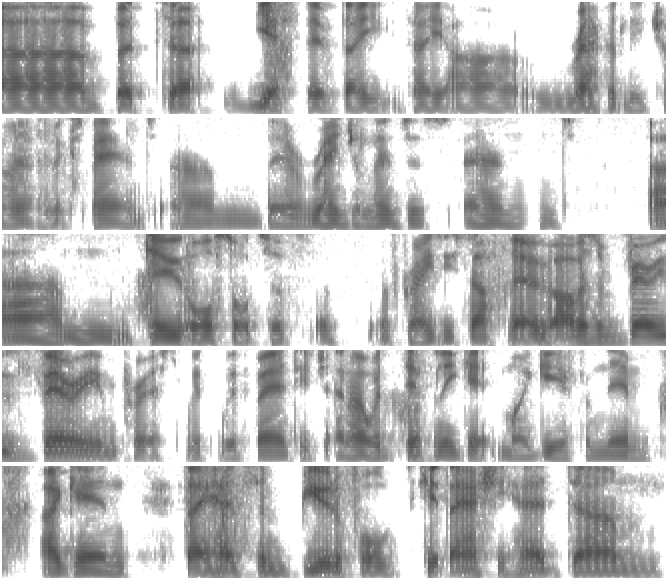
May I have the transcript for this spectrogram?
Uh, but uh, yes, they they they are rapidly trying to expand um, their range of lenses and um, do all sorts of, of, of, crazy stuff. I was very very impressed with with Vantage, and I would definitely get my gear from them again. They had some beautiful kit. They actually had um,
